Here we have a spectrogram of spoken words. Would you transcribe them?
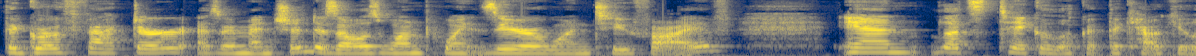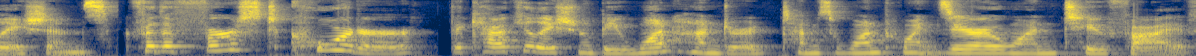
The growth factor, as I mentioned, is always 1.0125. And let's take a look at the calculations. For the first quarter, the calculation will be 100 times 1.0125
